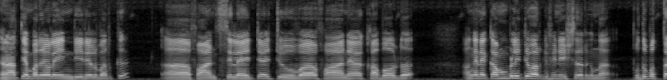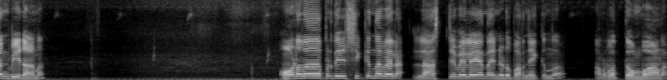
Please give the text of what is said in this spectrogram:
ഞാൻ ആദ്യം പറഞ്ഞ പോലെ interior work fancy light tube fan cupboard അങ്ങനെ കംപ്ലീറ്റ് വർക്ക് ഫിനിഷ് തീർക്കുന്ന പുതുപുത്തൻ വീടാണ്. ഓണർ പ്രതീക്ഷിക്കുന്ന വില ലാസ്റ്റ് വിലയെന്ന് എന്നോട് പറഞ്ഞേക്കുന്നത്. അറുപത്തൊമ്പതാണ്.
